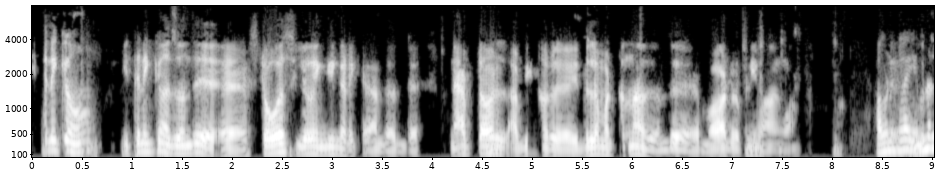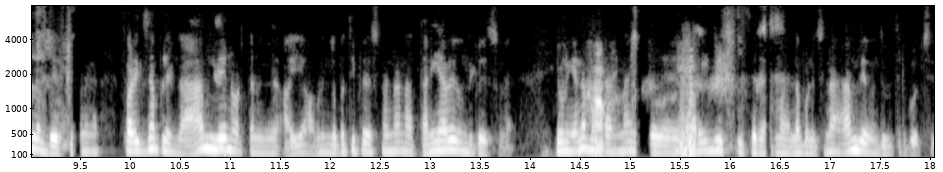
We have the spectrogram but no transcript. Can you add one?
இத்தனைக்கும் இத்தனைக்கும் அது வந்து ஸ்டோர்ஸ்லயோ எங்கேயும் கிடைக்காது அந்த அந்த நாப்டால் அப்படின்னு ஒரு இதுல மட்டும்தான் அது வந்து ஆர்டர் பண்ணி வாங்குவான் அவனுங்கெல்லாம் எம்எல்எம் பேசுவானுங்க ஃபார் எக்ஸாம்பிள் இந்த ஆம்லேன்னு ஒருத்தனுங்க ஐயோ அவனுங்களை பத்தி பேசணும்னா நான் தனியாவே வந்து பேசுவேன். இவனுங்க என்ன. பண்றாங்கன்னா இப்போ நிறைய இங்கிலீஷ் டீச்சர் அம்மா என்ன பண்ணுச்சுன்னா ஆம்லே வந்து வித்துட்டு போச்சு.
